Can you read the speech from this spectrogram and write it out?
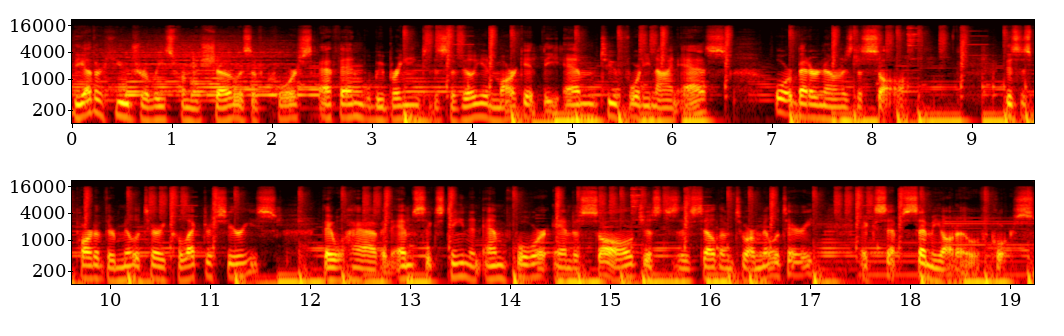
The other huge release from the show is, of course, FN will be bringing to the civilian market the M249S, or better known as the SAW. This is part of their military collector series. They will have an M16, an M4, and a SAW just as they sell them to our military, except semi-auto, of course.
